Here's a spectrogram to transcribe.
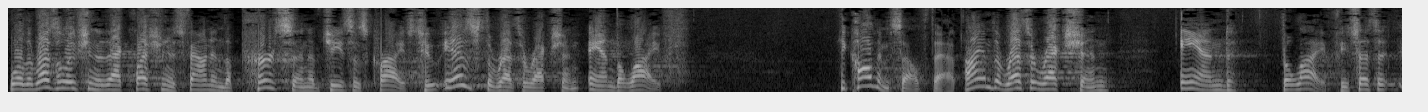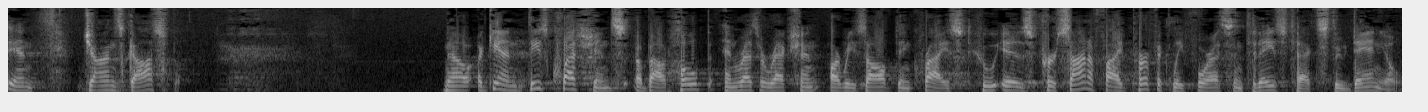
Well, the resolution of that question is found in the person of Jesus Christ, who is the resurrection and the life. He called himself that. I am the resurrection and the life. He says it in John's Gospel. Now, again, these questions about hope and resurrection are resolved in Christ, who is personified perfectly for us in today's text through Daniel,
